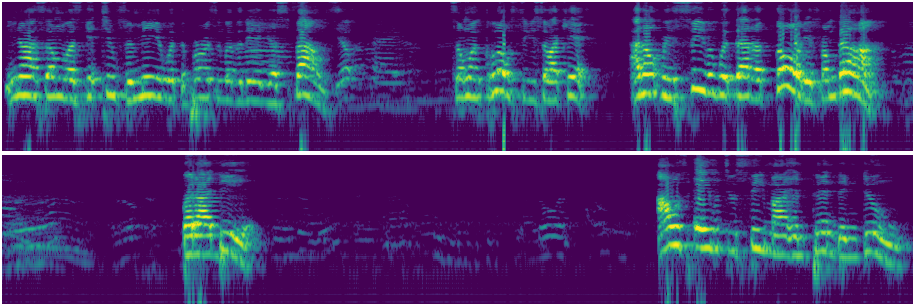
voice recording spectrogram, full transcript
You know how some of us get too familiar with the person, whether they're your spouse, Yep. Someone close to you, so I can't, I don't receive it with that authority from God. But I did. I was able to see my impending doom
